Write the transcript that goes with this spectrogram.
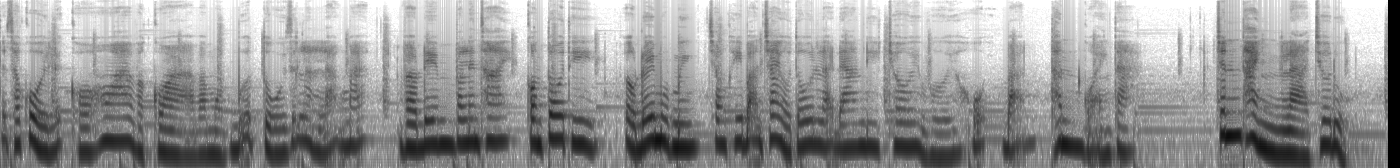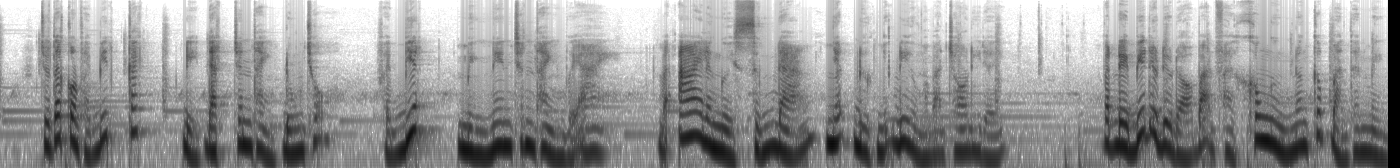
Tại sao cô ấy lại có hoa và quà và một bữa tối rất là lãng mạn vào đêm valentine? Còn tôi thì ở đây một mình, trong khi bạn trai của tôi lại đang đi chơi với hội bạn thân của anh ta. Chân thành là chưa đủ. Chúng ta còn phải biết cách để đặt chân thành đúng chỗ. Phải biết mình nên chân thành với ai. Và ai là người xứng đáng nhận được những điều mà bạn cho đi đấy. Và để biết được điều đó, bạn phải không ngừng nâng cấp bản thân mình.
